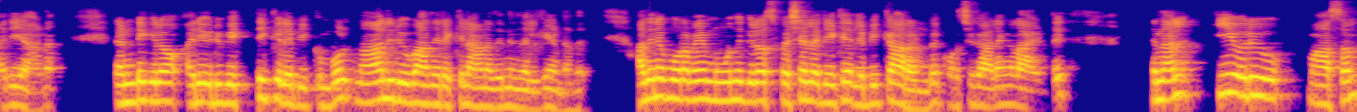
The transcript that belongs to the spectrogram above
അരിയാണ്. രണ്ട് കിലോ അരി ഒരു വ്യക്തിക്ക് ലഭിക്കുമ്പോൾ നാല് രൂപ നിരക്കിലാണ് അതിന് നൽകേണ്ടത്. അതിന് പുറമെ മൂന്ന് കിലോ സ്പെഷ്യൽ അരിയൊക്കെ ലഭിക്കാറുണ്ട് കുറച്ചു കാലങ്ങളായിട്ട്. എന്നാൽ ഈ ഒരു മാസം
